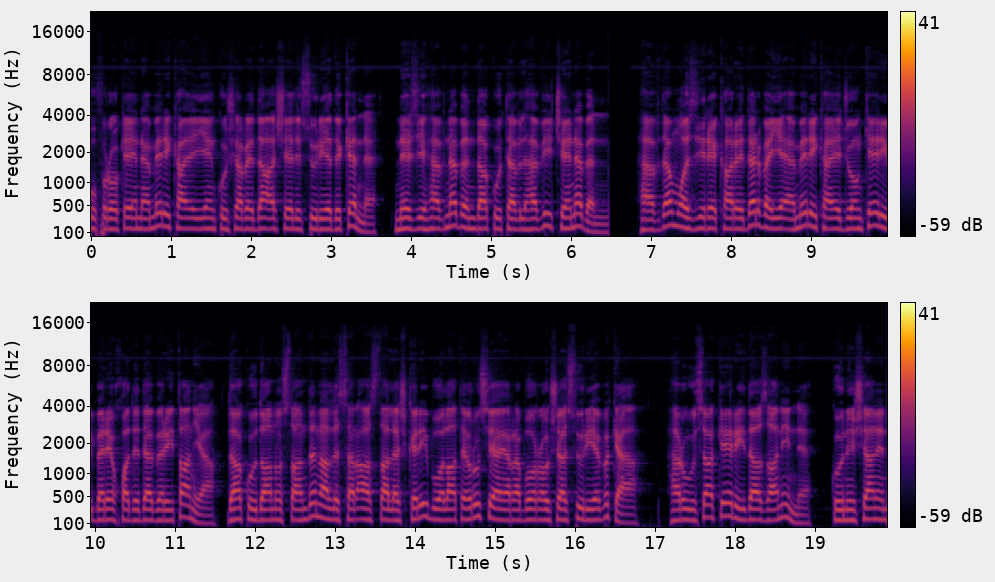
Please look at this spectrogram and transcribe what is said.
û firokeyên Amerîkayê yên ku şerê Daişê li Sûriyê dikin nêzî hev nebin da ku tevlihevî çênebin. Hevdem wezîrê karê derveyê Amerîkayê John Kerry berê xwe dide Brîtanya. Da ku danostandina li ser asta leşkerî bi welatê Rûsyayê re bo rewşa Sûriyê bike. Herûsa Kerry da zanîn ku nîşanên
